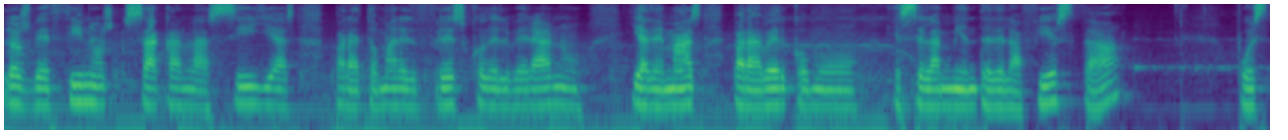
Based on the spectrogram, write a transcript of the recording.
los vecinos sacan las sillas para tomar el fresco del verano y además para ver cómo es el ambiente de la fiesta, pues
